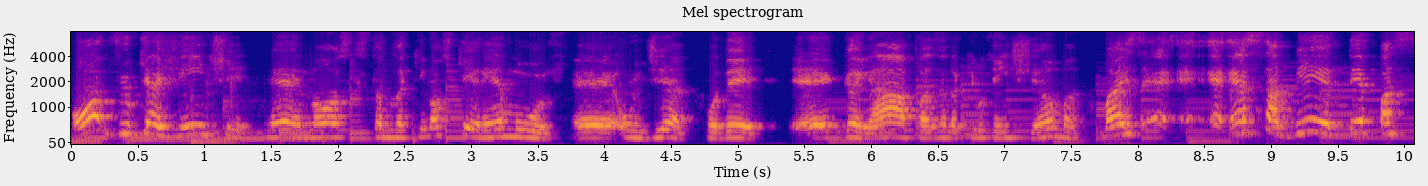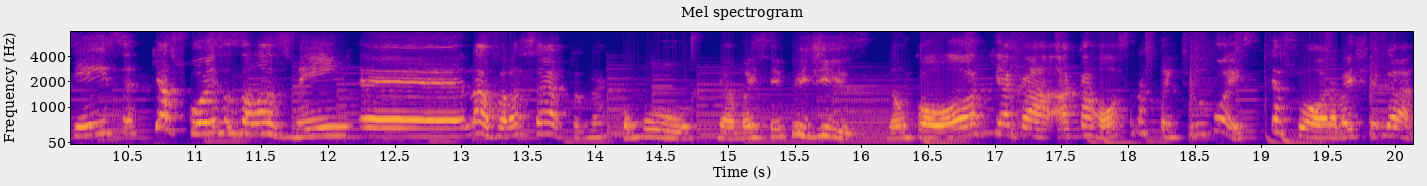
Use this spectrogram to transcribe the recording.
óbvio que a gente, né, nós que estamos aqui, nós queremos um dia poder é, ganhar fazendo aquilo que a gente ama, mas é, é, é, saber ter paciência que as coisas elas vêm é, nas horas certas, né? Como minha mãe sempre diz, não coloque a, a carroça na frente do bois, que a sua hora vai chegar.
